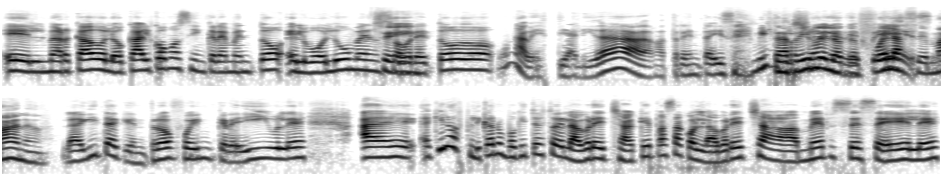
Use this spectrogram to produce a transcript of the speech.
el mercado local, cómo se incrementó el volumen, Sí. sobre todo, una bestialidad, a 36 mil Terrible lo que de fue la semana. La guita que entró fue increíble. Eh, quiero explicar un poquito esto de la brecha. ¿Qué pasa con la brecha MEP CCL?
